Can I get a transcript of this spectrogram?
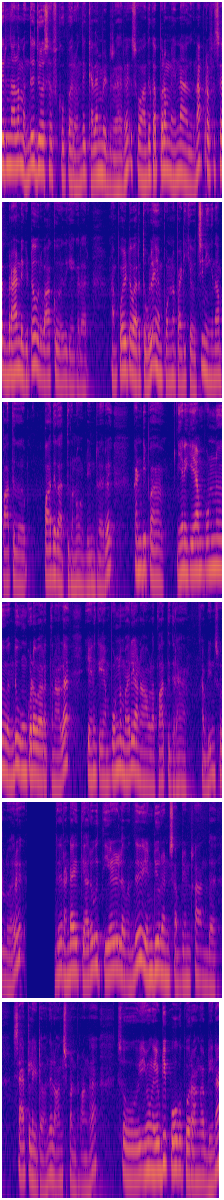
இருந்தாலும் வந்து ஜோசப் கூப்பர் வந்து கிளம்பிடுறாரு. ஸோ அதுக்கப்புறம் என்ன ஆகுதுன்னா ப்ரொஃபஸர் பிராண்டுக்கிட்ட ஒரு வாக்குறுதி கேட்குறாரு நான் போயிட்டு வரத்துக்குள்ளே என் பொண்ணை படிக்க வச்சு நீங்கள் தான் பார்த்து பாதுகாத்துக்கணும் அப்படின்றாரு. கண்டிப்பாக எனக்கு என் பொண்ணு வந்து உன் கூட வரதுனால எனக்கு என் பொண்ணு மாதிரி நான் அவளை பார்த்துக்கிறேன் அப்படின்னு சொல்லுவார். இது ரெண்டாயிரத்தி அறுபத்தி ஏழில் வந்து என்டியூரன்ஸ் அப்படின்ற அந்த சேட்டலைட்டை வந்து லான்ச் பண்ணுறாங்க ஸோ இவங்க எப்படி போக போகிறாங்க அப்படின்னா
